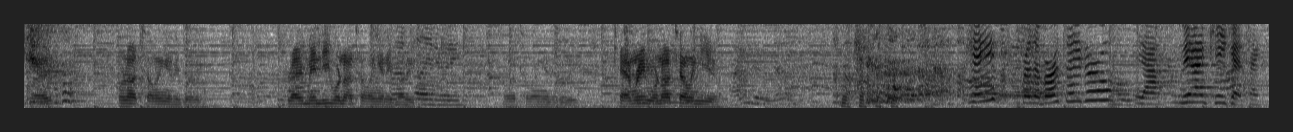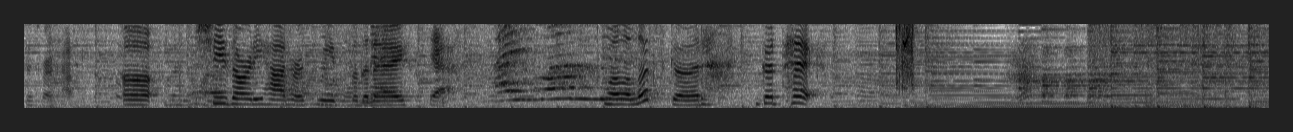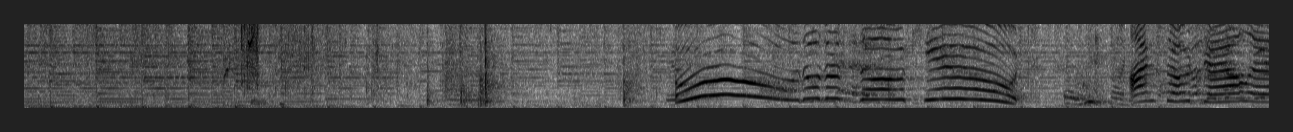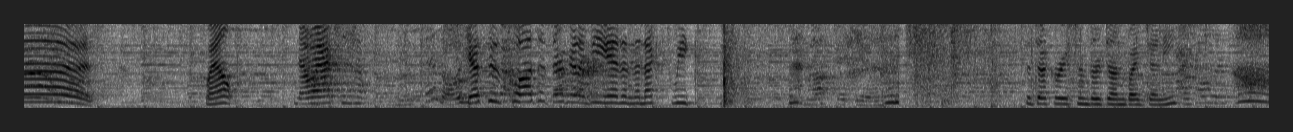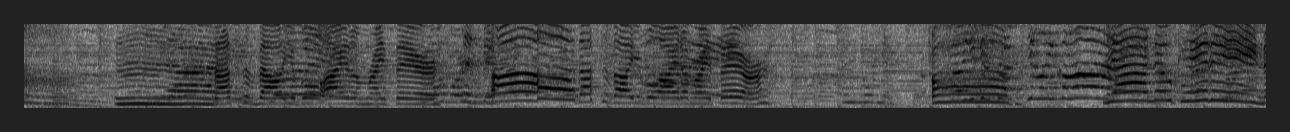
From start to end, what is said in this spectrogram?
Right? we're not telling anybody. Right, Mindy? We're not telling anybody. anybody. We're not telling anybody. Camry, we're not telling you. Okay, for the birthday girl? Yeah, we had cake at Texas Roadhouse. Uh, she's already had her sweets for the day. Yeah. I love Well, it looks good. Good pick. Ooh, those are so cute. I'm so jealous. Well, Now I actually have. Guess whose closet they're gonna be in in the next week. the decorations are done by Jenny. Mm, that's a valuable item right there. Oh, that's a valuable item right there. Oh, Stealing mine. yeah, no kidding.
